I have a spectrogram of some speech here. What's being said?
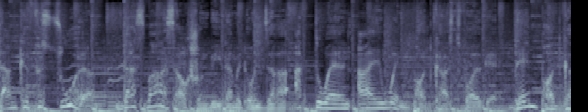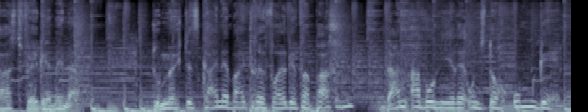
Danke fürs Zuhören. Das war es auch schon wieder mit unserer aktuellen iWin Podcast Folge, dem Podcast für Gewinner. Du möchtest keine weitere Folge verpassen? Dann abonniere uns doch umgehend.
